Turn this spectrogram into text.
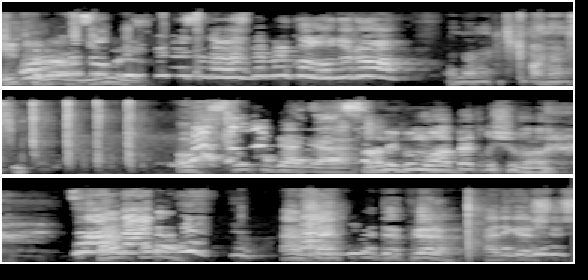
İt ver Onur'u ha. Ne sok kuş kümesine Özdemir Kol Onur'u. Ananı sikim ananı sikim. Of çok güzel ya. Abi bu muhabbet kuşu mu? Tamam, ben tamam. gidiyorum. Tamam Ben sen hadi öpüyorum. Hadi görüşürüz.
